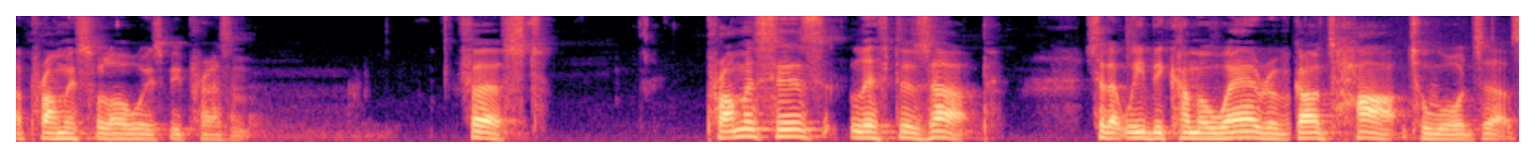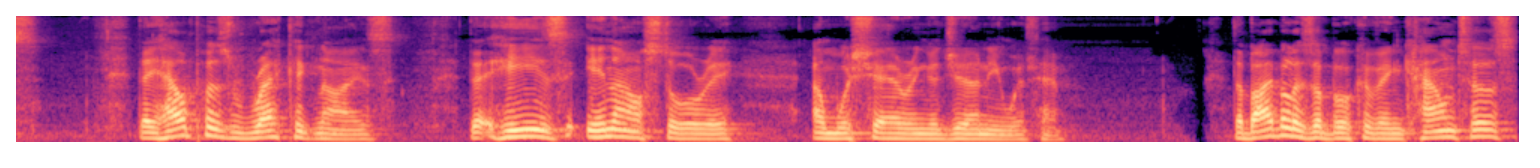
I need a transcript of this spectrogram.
a promise will always be present. First, promises lift us up so that we become aware of God's heart towards us. They help us recognize that He's in our story and we're sharing a journey with Him. The Bible is a book of encounters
